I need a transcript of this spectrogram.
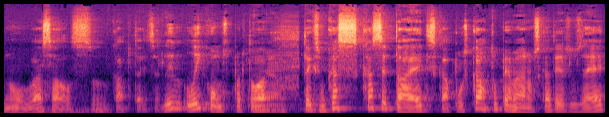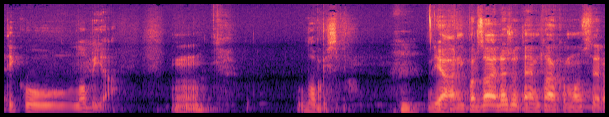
nu, vesels, teici, likums par to. Teiksim, kas, kas ir tā ētiskā puse? Kā tu, piemēram, skaties uz ētiku lobbyā? Mm. Lobismā. Hmm. Jā, nu par zāļu ražotājiem tā, ka mums ir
